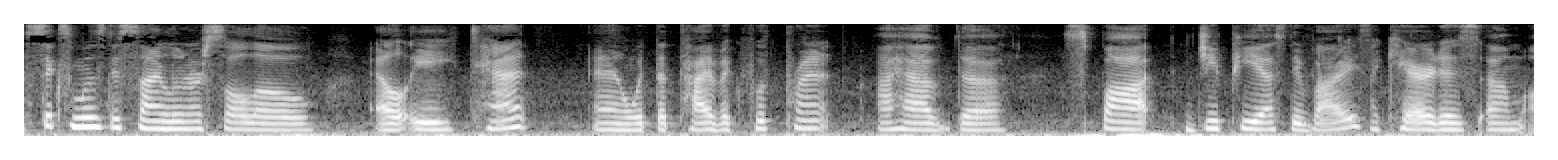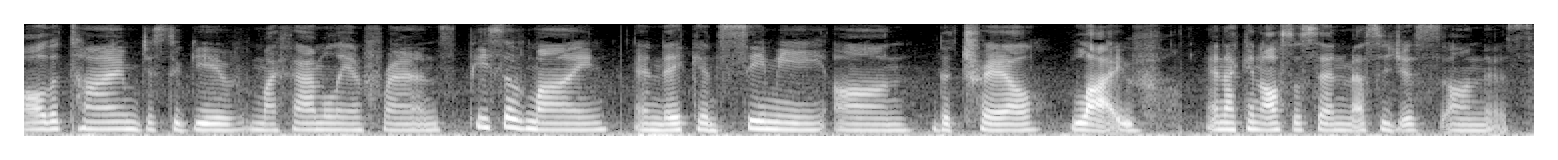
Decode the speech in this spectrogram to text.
Six Moons Design Lunar Solo LE tent and with the Tyvek footprint I have the spot GPS device. I carry this um, all the time just to give my family and friends peace of mind and they can see me on the trail live. And I can also send messages on this.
